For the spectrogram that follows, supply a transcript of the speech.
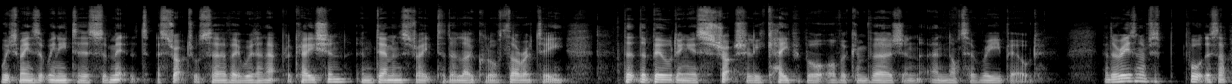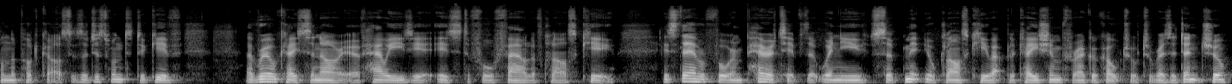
which means that we need to submit a structural survey with an application and demonstrate to the local authority that the building is structurally capable of a conversion and not a rebuild. And the reason I've just brought this up on the podcast is I just wanted to give a real case scenario of how easy it is to fall foul of Class Q. It's therefore imperative that when you submit your Class Q application for agricultural to residential,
